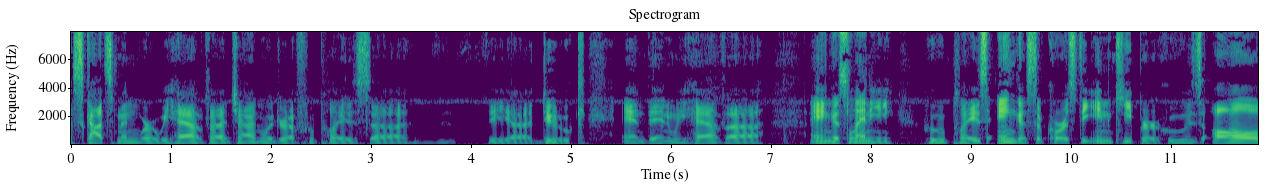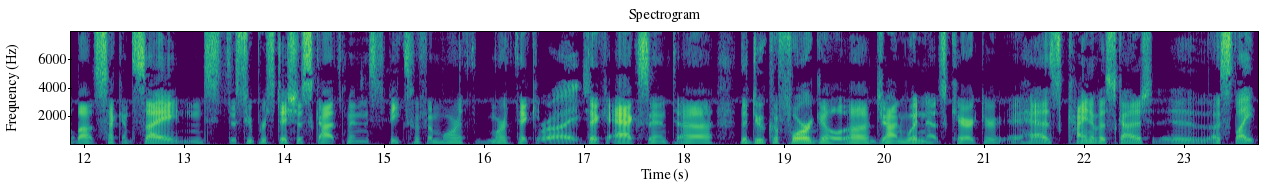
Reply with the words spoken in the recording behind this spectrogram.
Scotsman, where we have uh, John Woodnutt who plays uh, the uh, Duke, and then we have uh, Angus Lennie who plays Angus, of course, the innkeeper, who's all about second sight and the superstitious Scotsman and speaks with a more th- more thick Right. thick accent. Uh, the Duke of Forgill, uh, John Woodnutt's character, has kind of a Scottish, uh, a slight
